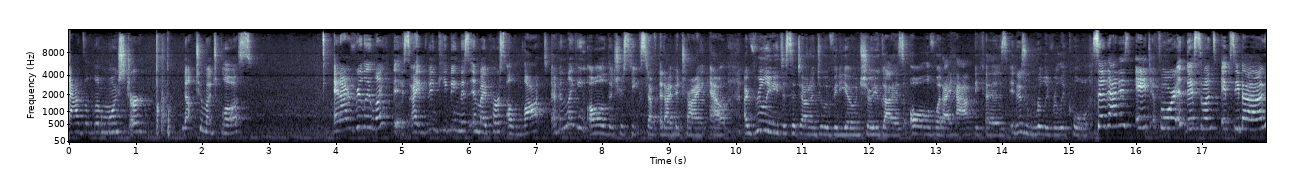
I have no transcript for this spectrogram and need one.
adds a little moisture, not too much gloss. And I really like this. I've been keeping this in my purse a lot. I've been liking all of the Trestique stuff that I've been trying out. I really need to sit down and do a video and show you guys all of what I have because it is really, really cool. So that for this one's Ipsy bag.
